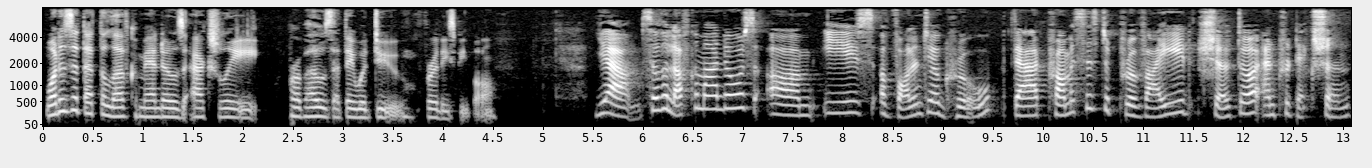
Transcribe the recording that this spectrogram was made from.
what is it that the Love Commandos actually propose that they would do for these people? Yeah, so the Love Commandos um, is a volunteer group that promises to provide shelter and protection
